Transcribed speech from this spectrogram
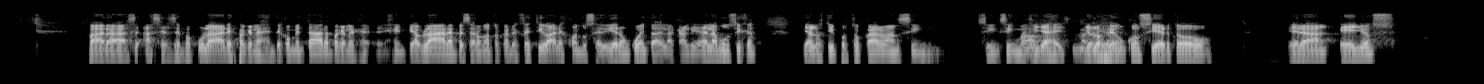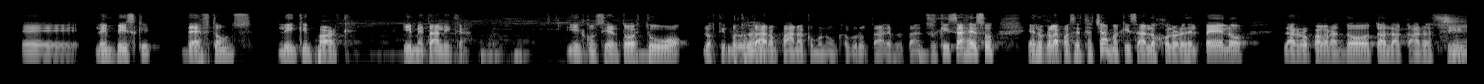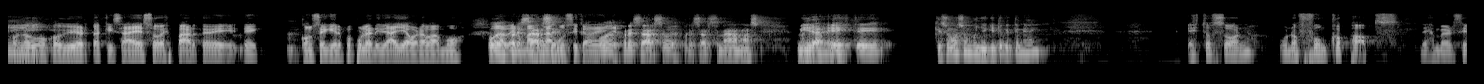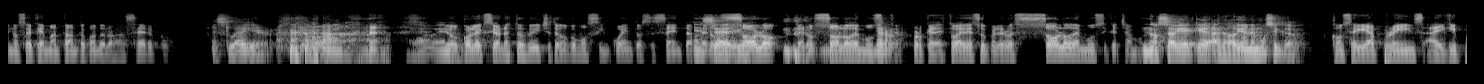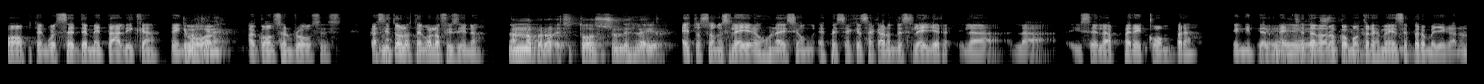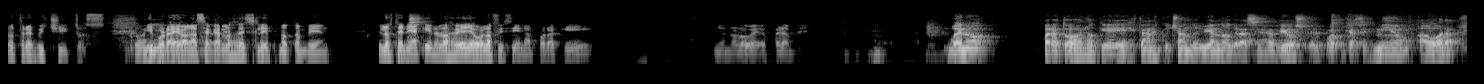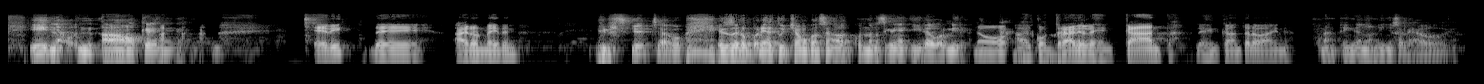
para hac- hacerse populares, para que la gente comentara, para que la ge- gente hablara, empezaron a tocar en festivales. Cuando se dieron cuenta de la calidad de la música, ya los tipos tocaban sin, sin, sin Ah, maquillaje. sin Yo los vi en un concierto, eran ellos, eh, Limp Bizkit, Deftones, Linkin Park y Metallica. Y el concierto estuvo, los tipos Brutal. tocaron pana como nunca, brutales, brutales. Entonces quizás eso es lo que le pasa a esta chama, quizás los colores del pelo, la ropa grandota, la cara así con la Sí. boca abierta, quizás eso es parte de, de conseguir popularidad y ahora vamos O a ver más la música de o de expresarse, o de expresarse nada más. Mira, También. este, ¿qué son esos muñequitos que tienes ahí? Estos son unos Funko Pops. Déjame ver si no se queman tanto cuando los acerco. Slayer. Yo, Ah, bueno. yo colecciono estos bichos, tengo como 50 o 60, ¿En pero serio? solo, pero solo de música. porque de esto hay de superhéroes solo de música, chamo. No sabía que a los habían de música. Conseguí a Prince, a Iggy Pop, tengo el set de Metallica, ¿Qué más tengo a, a Guns N' Roses. Casi todos los tengo en la oficina. No, no, pero estos, todos son de Slayer. Estos son Slayer, es una edición especial que sacaron de Slayer. La, la, hice la precompra en internet, se tardaron como tres meses, pero me llegaron los tres bichitos. Y por ahí van a sacar los de Slipknot también. Y los tenía aquí, no los había llevado a la oficina, por aquí. Yo no lo veo, espérame. Bueno, para todos los que están escuchando y viendo, gracias a Dios, el podcast es mío ahora. Y, ah, ok. Eddie, de Iron Maiden. Sí, chamo. Eso se lo ponía a tu chamo cuando, cuando no se querían ir a dormir. No, al contrario, les encanta, les encanta la vaina. Mantengan los niños alejados. de-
